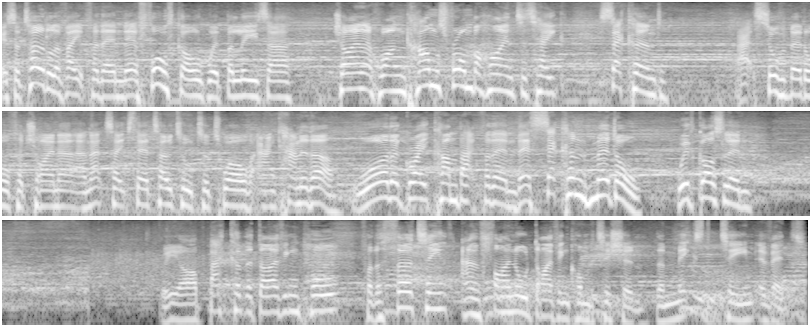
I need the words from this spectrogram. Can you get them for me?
It's a total of eight for them. Their fourth gold with Beliza. China Huang comes from behind to take second at silver medal for China, and that takes their total to 12. And Canada, what a great comeback for them. Their second medal with Gosselin. We are back at the diving pool for the 13th and final diving competition, the mixed team event.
